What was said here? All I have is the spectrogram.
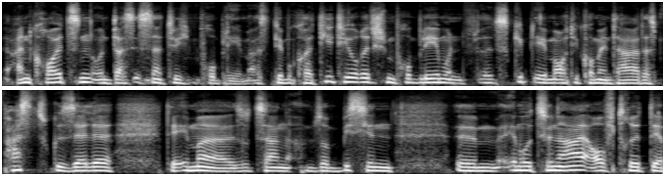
ankreuzen. Und das ist natürlich ein Problem. Als demokratietheoretisch ein Problem. Und es gibt eben eben auch die Kommentare, das passt zu Geselle, der immer sozusagen so ein bisschen ähm, emotional auftritt, der,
